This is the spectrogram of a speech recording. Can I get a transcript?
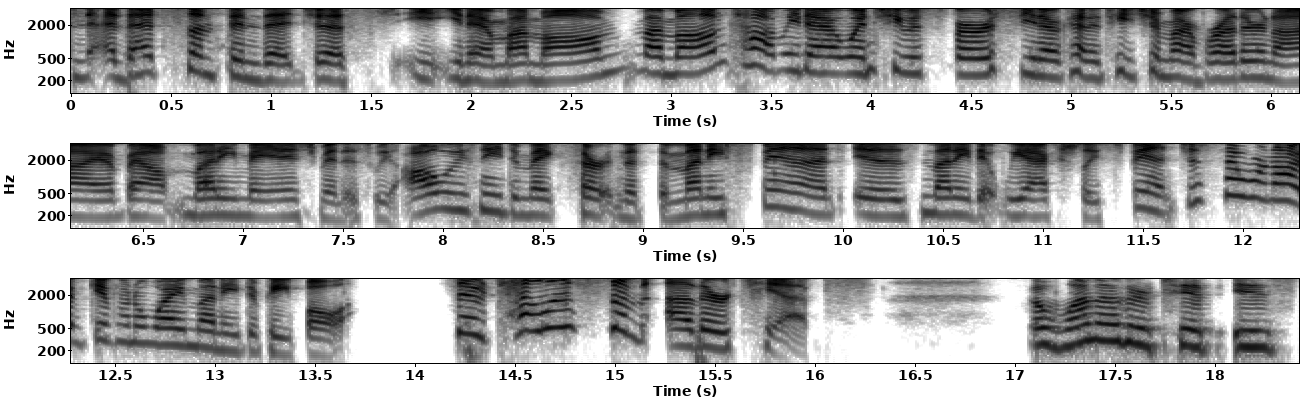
and uh, that's something that just you know my mom my mom taught me that when she was first you know kind of teaching my brother and I about money management is we always need to make certain that the money spent is money that we actually spent just so we're not giving away money to people. So tell us some other tips. So, one other tip is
